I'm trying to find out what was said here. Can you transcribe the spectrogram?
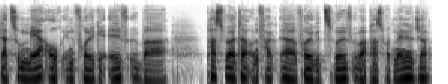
dazu mehr auch in Folge 11 über Passwörter und äh, Folge 12 über Passwortmanager,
